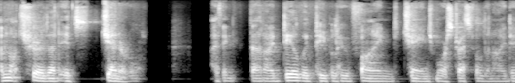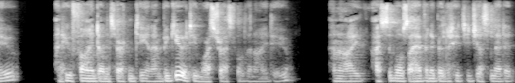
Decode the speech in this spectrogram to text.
I'm not sure that it's general. I think that I deal with people who find change more stressful than I do and who find uncertainty and ambiguity more stressful than I do. And I, I suppose I have an ability to just let it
